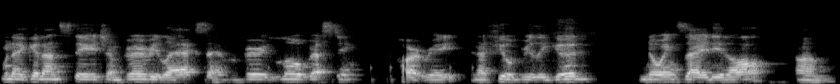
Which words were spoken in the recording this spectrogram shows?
when I get on stage, I'm very relaxed. I have a very low resting heart rate, and I feel really good, no anxiety at all. Um,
